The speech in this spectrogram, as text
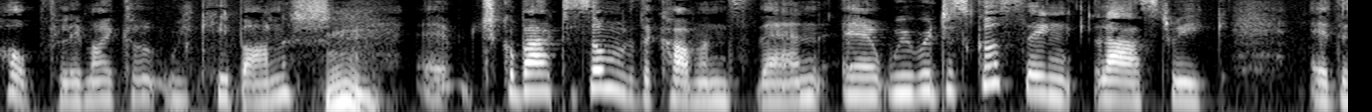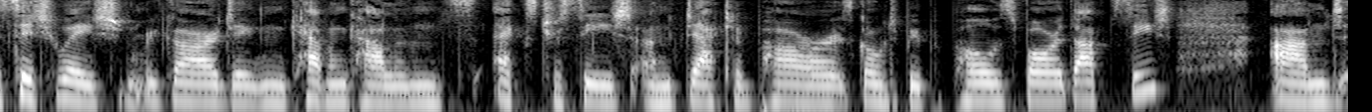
hopefully, Michael, we'll keep on it. Mm. Uh, to go back to some of the comments then, uh, we were discussing last week uh, the situation regarding Kevin Callan's extra seat and Declan Power is going to be proposed for that seat. And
